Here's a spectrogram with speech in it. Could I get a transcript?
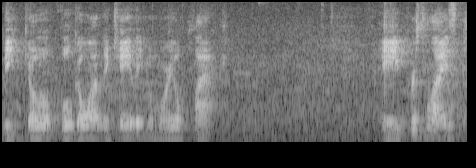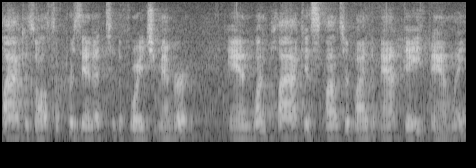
be, go, will go on the Caley Memorial Plaque. A personalized plaque is also presented to the 4-H member, and one plaque is sponsored by the Matt Day family,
